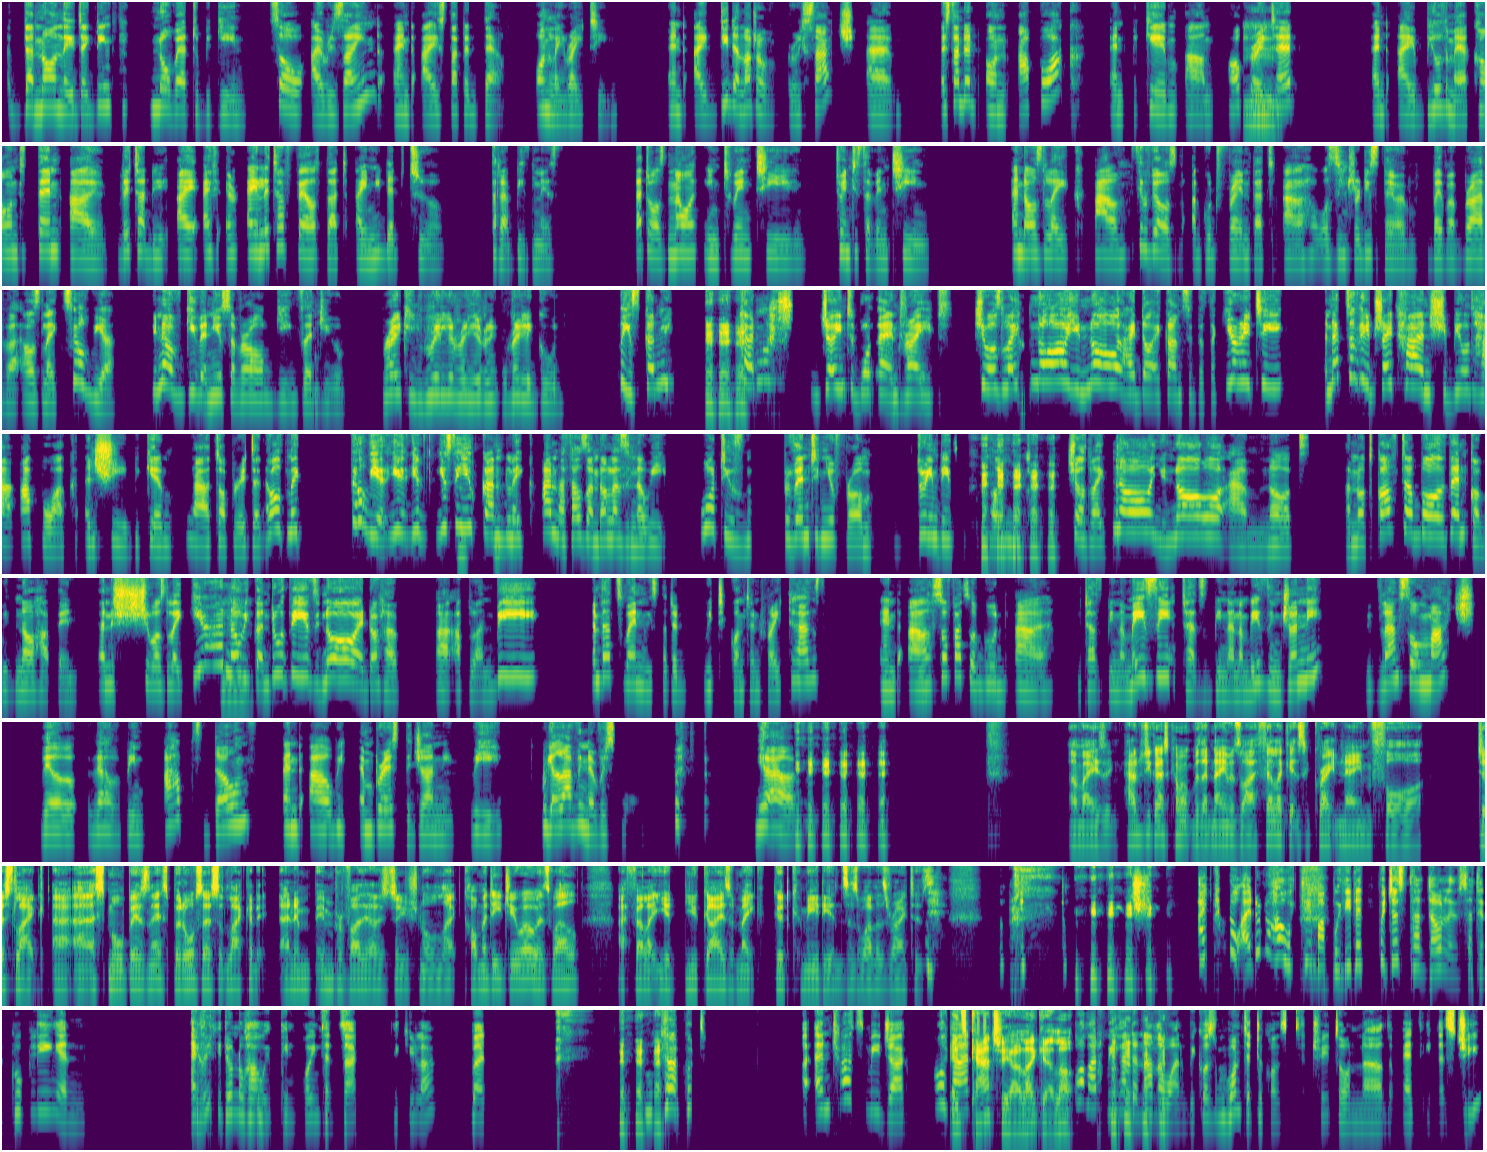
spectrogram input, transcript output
the knowledge. I didn't know where to begin. So I resigned and I started the online writing. And I did a lot of research. Um, I started on Upwork and became um, operated. And I built my account. Then I later I, I I later felt that I needed to start a business. That was now in 20, 2017. And I was like, um, Silvia was a good friend that uh, was introduced by my, by my brother. I was like, Silvia, you know, I've given you several gigs and you write really, really, really, really good. Please, can we can we join together and write? She was like, no, you know, I don't, I can't see the security. And actually, I tried her and she built her Upwork and she became uh, top rated. I was like, Silvia, you, you, you see, you can like earn a thousand dollars in a week. What is preventing you from doing this? She was like, no, you know, I'm not, I'm not comfortable. Then COVID now happened. And she was like, yeah, no, we can do this. No, I don't have uh, a plan B. And that's when we started with content writers. And uh, so far, so good. Uh, it has been amazing. It has been an amazing journey. We've learned so much. There, there have been ups, downs, and uh, we embrace the journey. We we are loving every step. yeah. Amazing. How did you guys come up with a name as well? I feel like it's a great name for just like a, a small business, but also sort of like an, an im- improvisational like comedy duo as well. I feel like you you guys make good comedians as well as writers. I don't know. I don't know how we came up with it. I think we just sat down and started googling, and I really don't know how we pinpointed that particular. But and trust me, Jack, all it's catchy. I like it a lot. before that we had another one because we wanted to concentrate on uh, the pet industry,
